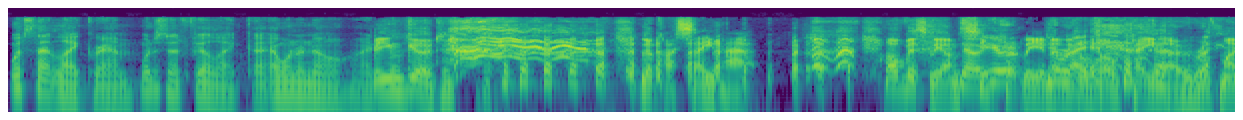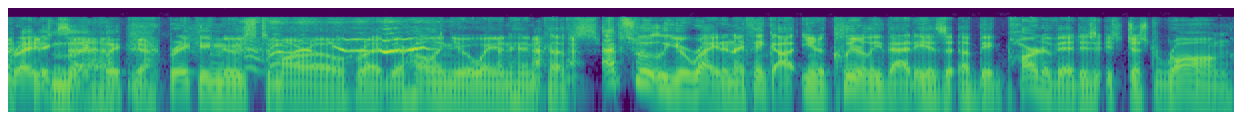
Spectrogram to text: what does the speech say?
What's that like, Graham? What does that feel like? I, I want to know. I... Being good. Look, I say that. Obviously, I'm no, secretly you're, you're in a little volcano right, of my right, hidden exactly. Yeah. Breaking news tomorrow. right, they're hauling you away in handcuffs. Absolutely, you're right, and I think uh, you know clearly that is a big part of it. Is it's just wrong.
